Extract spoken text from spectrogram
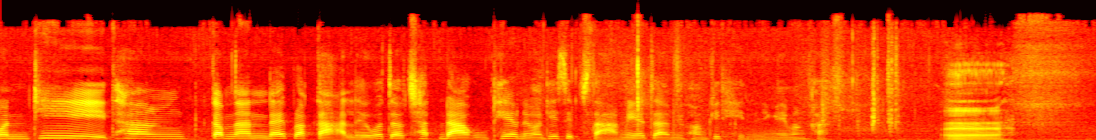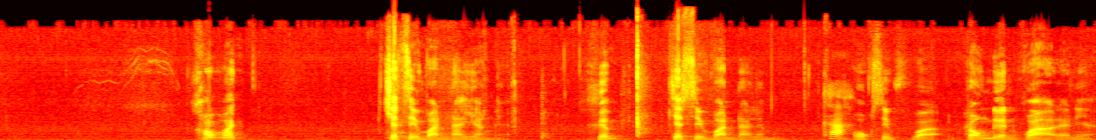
วันที่ทางกำนันได้ประกาศเลยว่าจะชัดดาวน์กรุงเทพในวันที่ 13 นี่อาจารย์มีความคิดเห็นยังไงบ้างคะเออเขาว่าเจ็ดสิบวันได้ยังเนี่ยเกือบเจ็ดสิบวันได้แล้วมั้งค่ะหกสิบกว่าสองเดือนกว่าแล้วเนี่ย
